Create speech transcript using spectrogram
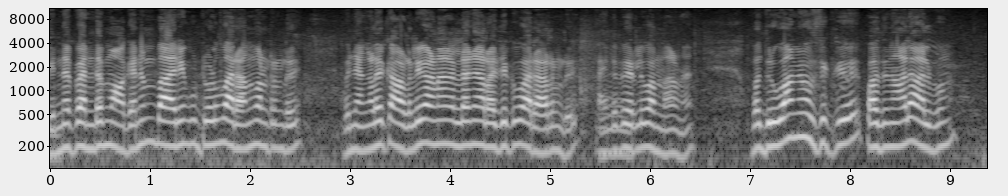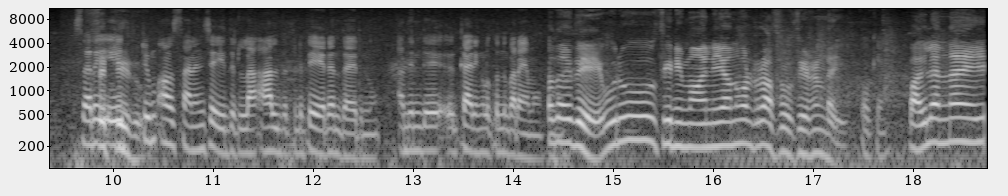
പിന്നെ ഇപ്പം എന്റെ മകനും ഭാര്യയും കുട്ടികളും വരാന്ന് പറഞ്ഞിട്ടുണ്ട്. അപ്പോൾ ഞങ്ങൾ കടൽ കാണാൻ എല്ലാ ഞായറാഴ്ചക്ക് വരാറുണ്ട്. അതിന്റെ പേരിൽ വന്നതാണ്. അപ്പോൾ ധ്രുവ മ്യൂസിക് പതിനാല് ആൽബം സാർ ഏറ്റവും അവസാനം ചെയ്തിട്ടുള്ള ആൽബത്തിന്റെ പേരെന്തായിരുന്നു? അതിന്റെ കാര്യങ്ങളൊക്കെ ഒന്ന് പറയാമോ? അതായത് ഒരു സിനിമാനിയ എന്ന് പറഞ്ഞൊരു അസോസിയേഷൻ ഉണ്ടായി. അപ്പൊ അതിൽ തന്നെ ഈ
